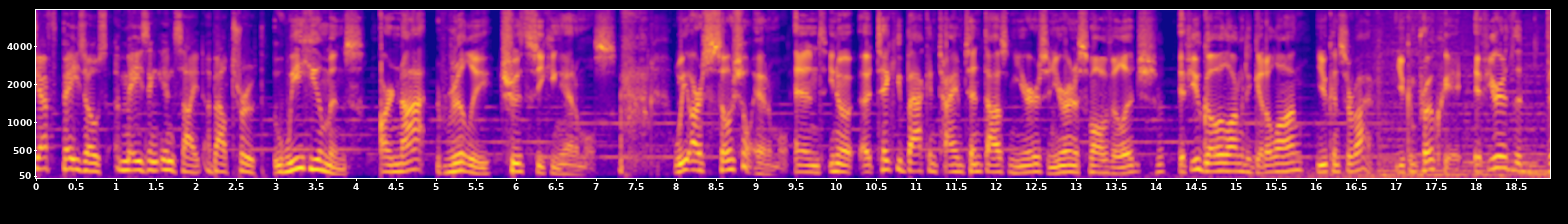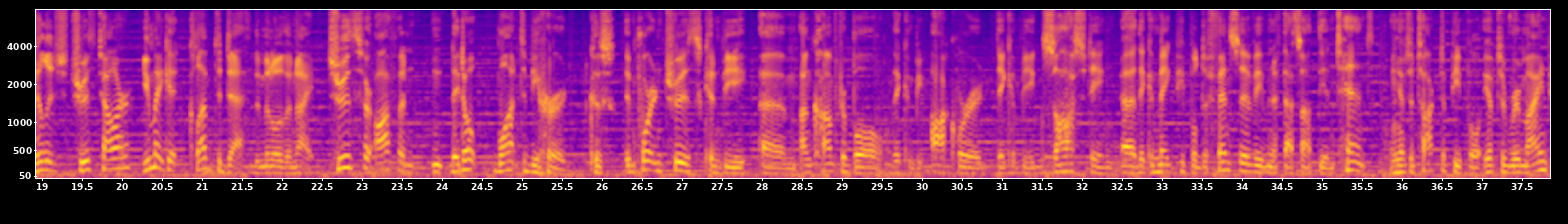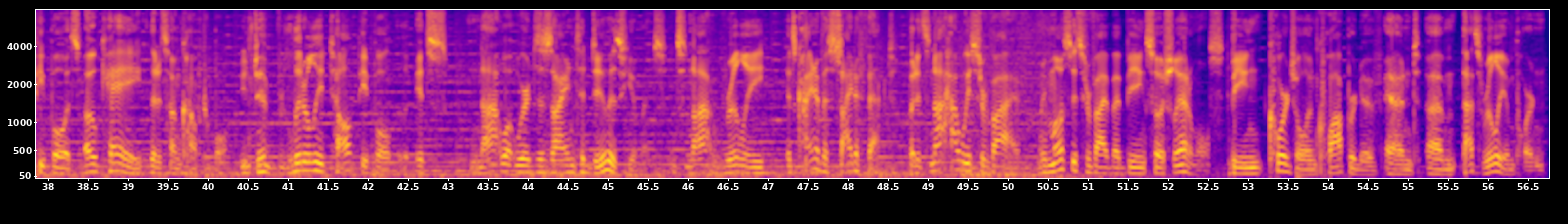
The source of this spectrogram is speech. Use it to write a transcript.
Jeff Bezos' amazing insight about truth. We humans are not really truth seeking animals. we are social animal and you know uh, take you back in time 10,000 years and you're in a small village. If you go along to get along you can survive. You can procreate. If you're the village truth teller you might get clubbed to death in the middle of the night. Truths are often they don't want to be heard because important truths can be um, uncomfortable, they can be awkward, they can be exhausting, uh, they can make people defensive, even if that's not the intent. You have to talk to people, you have to remind people it's okay that it's uncomfortable. You have to literally tell people it's not what we're designed to do as humans. It's not really, it's kind of a side effect, but it's not how we survive. We mostly survive by being social animals, being cordial and cooperative, and um, that's really important.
